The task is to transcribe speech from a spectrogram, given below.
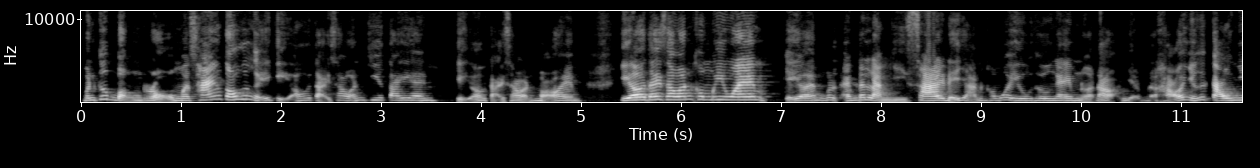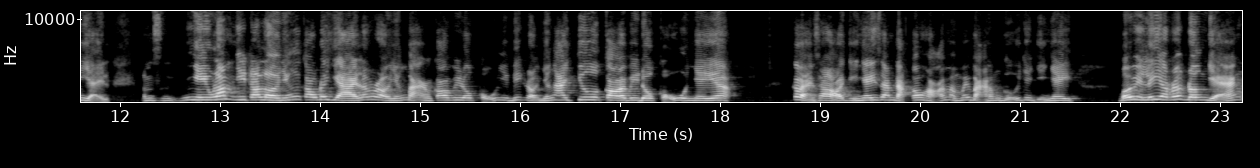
mình cứ bận rộn mà sáng tối cứ nghĩ chị ơi tại sao anh chia tay em? Chị ơi tại sao anh bỏ em? Chị ơi tại sao anh không yêu em? Chị ơi em em đã làm gì sai để cho anh không có yêu thương em nữa? Đó hỏi những cái câu như vậy. Nhiều lắm nhi trả lời những cái câu đó dài lắm rồi. Những bạn coi video cũ như biết rồi những ai chưa coi video cũ của nhi á các bạn sao hỏi chị nhi sao em đặt câu hỏi mà mấy bạn không gửi cho chị nhi. Bởi vì lý do rất đơn giản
